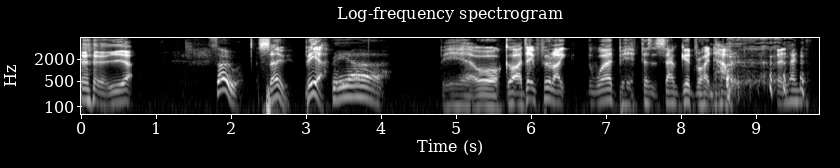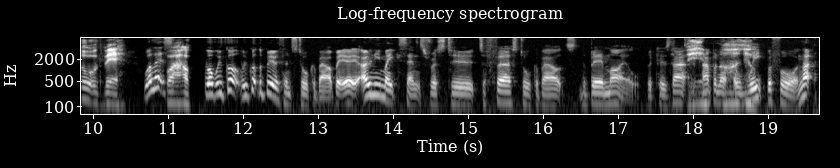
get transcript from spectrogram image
yeah. So So, beer. beer. Beer. Oh god, I don't feel like the word beer doesn't sound good right now. The thought of beer. Well, let's. Wow. Well, we've got we've got the beer thing to talk about, but it only makes sense for us to, to first talk about the beer mile because that Beer happened a, a week before, and that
